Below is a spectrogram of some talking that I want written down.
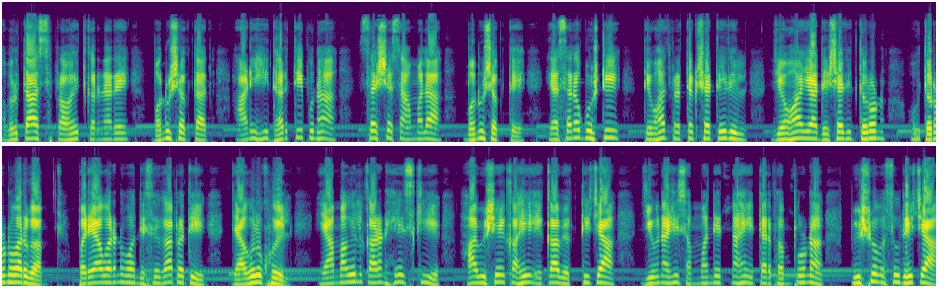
अमृतास प्रवाहित करणारे बनू शकतात आणि ही धरती पुन्हा सस्य सामला बनू शकते. या सर्व गोष्टी तेव्हाच प्रत्यक्षात येतील जेव्हा या देशातील तरुण तरुण वर्ग पर्यावरण व निसर्गाप्रती जागरूक होईल यामागील कारण हेच की हा विषय काही एका व्यक्तीच्या जीवनाशी संबंधित नाही तर संपूर्ण विश्ववसुधेच्या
